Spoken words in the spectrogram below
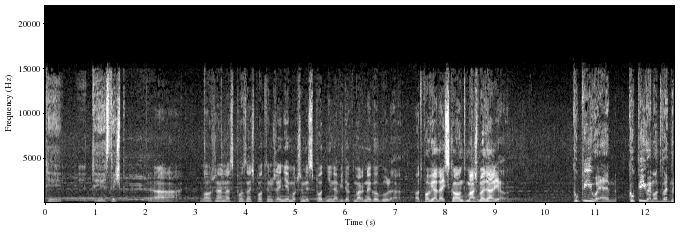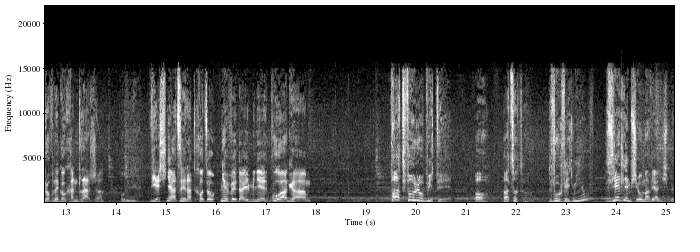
Ty... ty jesteś... Tak, można nas poznać po tym, że nie moczymy spodni na widok marnego gula. Odpowiadaj, skąd masz medalion? Kupiłem! Kupiłem od wędrownego handlarza. O nie. Wieśniacy nadchodzą, nie wydaj mnie, błagam! Potwór ubity! O, a co to? Dwóch Wiedźminów? Z jednym się umawialiśmy.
